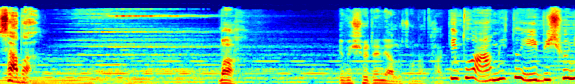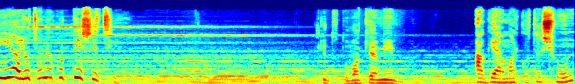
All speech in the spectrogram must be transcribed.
সাবা। মা এই বিষয়টা নিয়ে আলোচনা থাক। কিন্তু আমি তো এই বিষয় নিয়ে আলোচনা করতে এসেছি। কিন্তু তোমাকে আমি আগে আমার কথা শোন।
